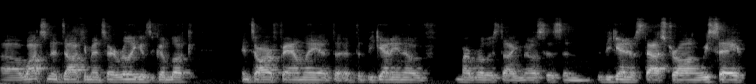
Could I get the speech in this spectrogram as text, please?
uh, watching a documentary really gives a good look into our family at the at the beginning of my brother's diagnosis and the beginning of Stache Strong. We say,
